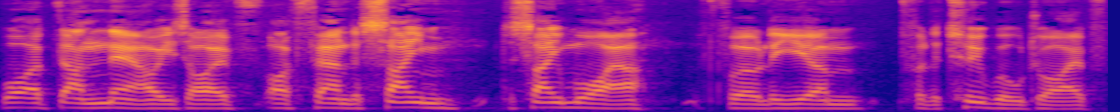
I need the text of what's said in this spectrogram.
What I've done now is I've I've found the same the same wire for the um, for the two wheel drive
